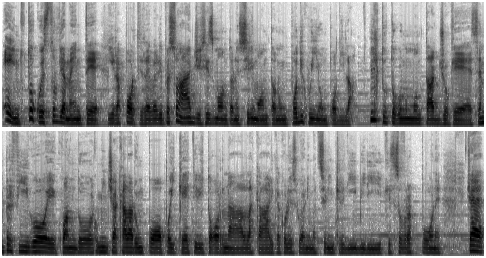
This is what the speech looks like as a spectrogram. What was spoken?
E in tutto questo ovviamente i rapporti tra i vari personaggi si smontano e si rimontano un po' di qui e un po' di là. Il tutto con un montaggio che è sempre figo e quando comincia a calare un po' poi Katie ritorna alla carica con le sue animazioni incredibili che sovrappone. Cioè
